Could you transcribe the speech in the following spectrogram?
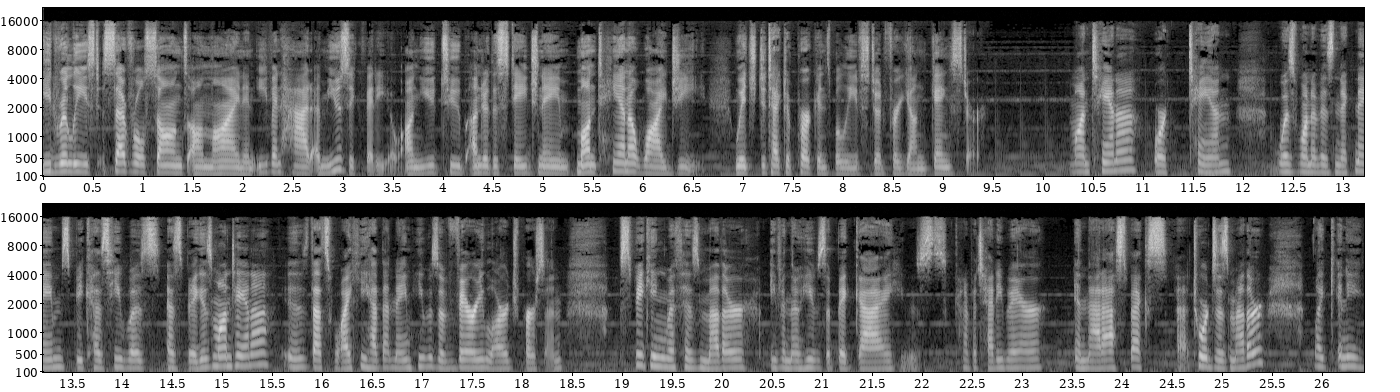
He'd released several songs online and even had a music video on YouTube under the stage name Montana YG, which Detective Perkins believes stood for Young Gangster. Montana or Tan was one of his nicknames because he was as big as Montana is that's why he had that name. He was a very large person. Speaking with his mother, even though he was a big guy, he was kind of a teddy bear in that aspects uh, towards his mother, like any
